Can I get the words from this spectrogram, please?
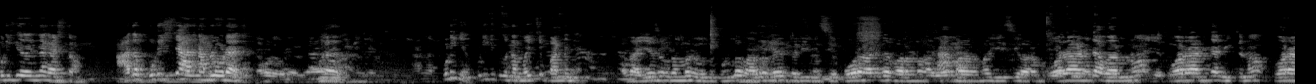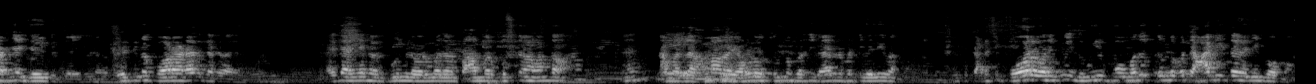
பிடிக்கிறது தான் கஷ்டம். அதை பிடிச்சிட்டு அது நம்மளோட பிடிங்க பிடிக்கிறதுக்கு நம்ம முயற்சி பண்ணுங்க. அது ஐயா சொல்ற மாதிரி இதுக்குள்ள வர்றதே பெரிய விஷயம். போராடி தான் வரணும் ஆமா. ஈஸியா வர முடியாது. போராடி தான் வரணும். போராடி தான் நிற்கணும் போராடி தான் ஜெயிக்கணும் எதுவுமே போராடாது கிடையாது. அதுதான் ஐயா சொல்றாரு, பூமியில வரும்போது அந்த பாம்பர் புஷ்கரம் வந்தோம். நம்ம இல்லை அம்மாவை எவ்வளோ துன்பப்படுத்தி வேதனைப்படுத்தி வெளியே வந்தோம். இப்போ கடைசி போற வரைக்கும் இந்த உயிர் போகும்போது துன்பப்படுத்தி ஆடிட்டு தான் வெளியே போவோம்.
